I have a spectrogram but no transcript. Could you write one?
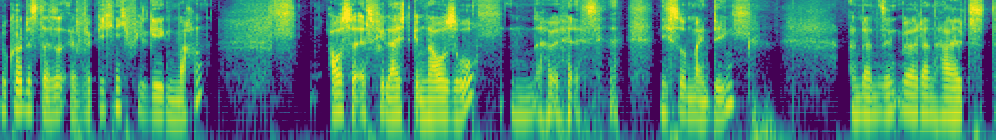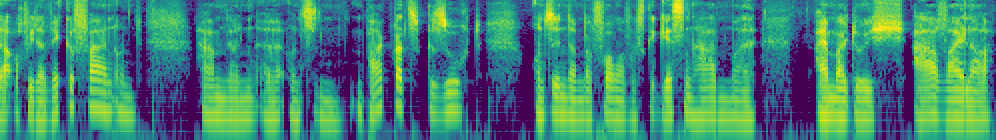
Du konntest da wirklich nicht viel gegen machen. Außer es vielleicht genau so. nicht so mein Ding. Und dann sind wir dann halt da auch wieder weggefahren und haben dann äh, uns einen Parkplatz gesucht und sind dann, bevor wir was gegessen haben, mal einmal durch Ahrweiler,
